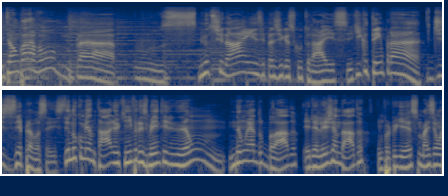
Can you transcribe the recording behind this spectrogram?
Então agora vamos para os minutos finais e para as dicas culturais. E o que, que eu tenho para dizer para vocês? Tem um documentário que infelizmente ele não, não é dublado, ele é legendado em português, mas é um,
